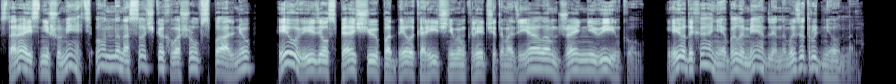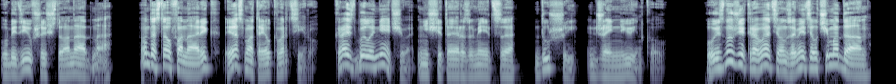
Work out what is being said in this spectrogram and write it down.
Стараясь не шуметь, он на носочках вошел в спальню и увидел спящую под бело-коричневым клетчатым одеялом Дженни Винкул. Ее дыхание было медленным и затрудненным. Убедившись, что она одна, он достал фонарик и осмотрел квартиру. Красть было нечего, не считая, разумеется, души Дженни Винкул. У изножья кровати он заметил чемодан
